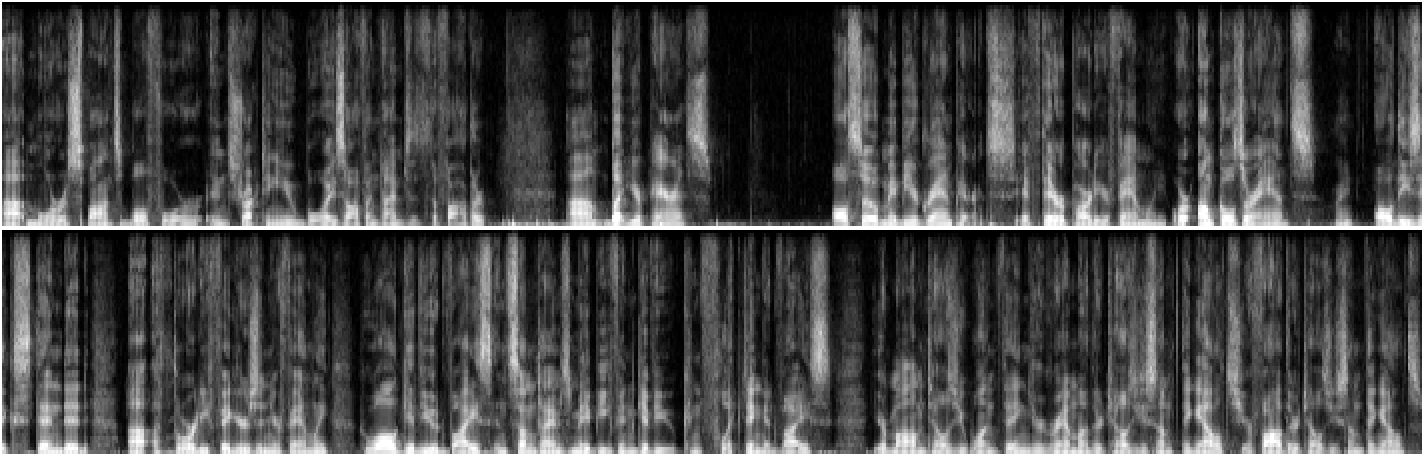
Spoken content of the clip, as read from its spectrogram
uh, more responsible for instructing you. Boys, oftentimes it's the father. Um, but your parents, also maybe your grandparents if they're a part of your family or uncles or aunts right? All these extended uh, authority figures in your family who all give you advice and sometimes maybe even give you conflicting advice. Your mom tells you one thing your grandmother tells you something else your father tells you something else.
